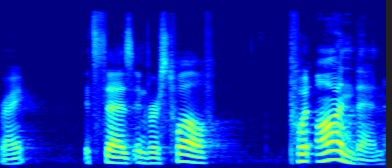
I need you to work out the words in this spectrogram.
right? It says in verse 12, put on then,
